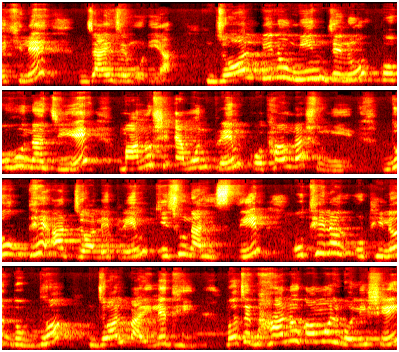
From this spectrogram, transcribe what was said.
দেখিলে যায় যে মরিয়া। জল বিনু মিন যেনু কবহু না জিয়ে মানুষ এমন প্রেম কোথাও না শুনিয়ে। দুগ্ধে আর জলে প্রেম কিছু নাহি স্থির, উঠিল উঠিল দুগ্ধ, জল পাইলে ধী। বলছে, ভানু কমল বলি সেই,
